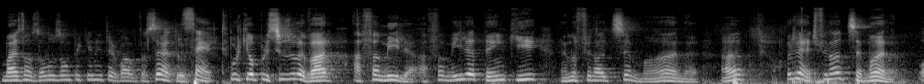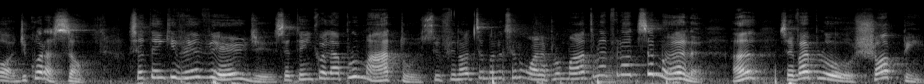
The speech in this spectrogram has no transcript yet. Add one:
mas nós vamos a um pequeno intervalo, tá certo? Certo. Porque eu preciso levar a família. A família tem que ir no final de semana. Ah? Gente, final de semana, ó, de coração você tem que ver verde, você tem que olhar para o mato. Se o final de semana que você não olha para o mato, não é final de semana. Hã? Você vai para o shopping,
